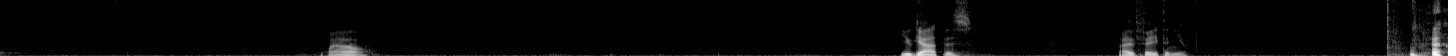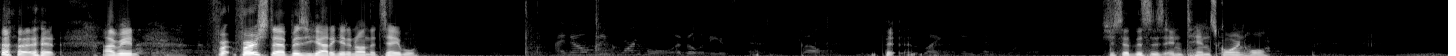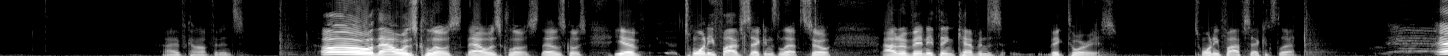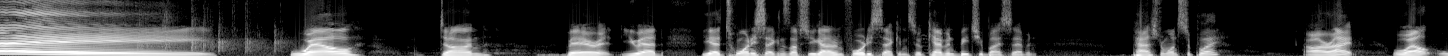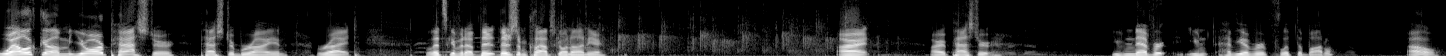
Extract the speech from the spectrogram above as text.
Wow. You got this. I have faith in you. I mean, f- first step is you got to get it on the table. I know my cornhole abilities. And, well, Th- this is like intense cornhole. She said this is intense cornhole. I have confidence. Oh, that was close. That was close. That was close. You have 25 seconds left. So, out of anything, Kevin's victorious. 25 seconds left. Hey! Well done, Barrett. You had you had 20 seconds left, so you got it in 40 seconds. So Kevin beat you by seven. Pastor wants to play. All right. Well, welcome your pastor, Pastor Brian. Right. Let's give it up. There, there's some claps going on here. All right. All right, Pastor. You've never you have you ever flipped a bottle? Oh.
